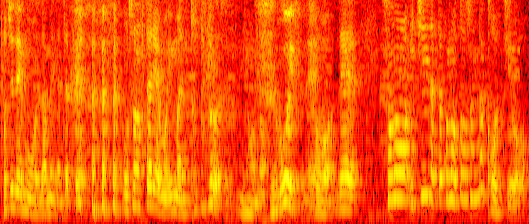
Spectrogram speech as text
途中でもうダメになっちゃって。もうその2人はもう今トッププロですよ日本の。すごいですね。そう。でその1位だった子のお父さんがコーチを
